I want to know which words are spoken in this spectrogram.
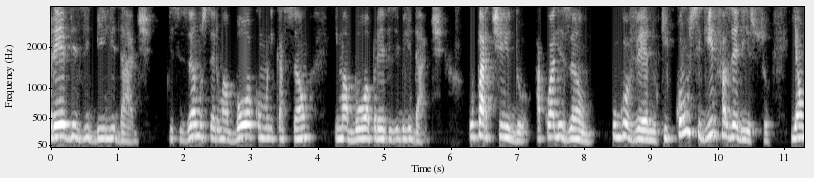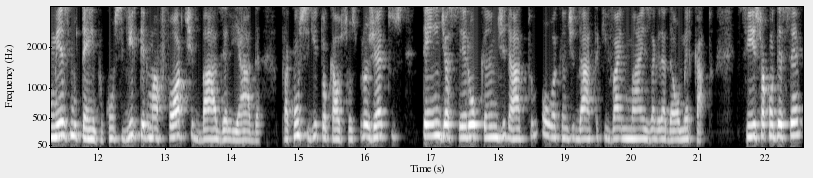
previsibilidade. Precisamos ter uma boa comunicação e uma boa previsibilidade. O partido, a coalizão, o governo que conseguir fazer isso e, ao mesmo tempo, conseguir ter uma forte base aliada para conseguir tocar os seus projetos, tende a ser o candidato ou a candidata que vai mais agradar ao mercado. Se isso acontecer,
